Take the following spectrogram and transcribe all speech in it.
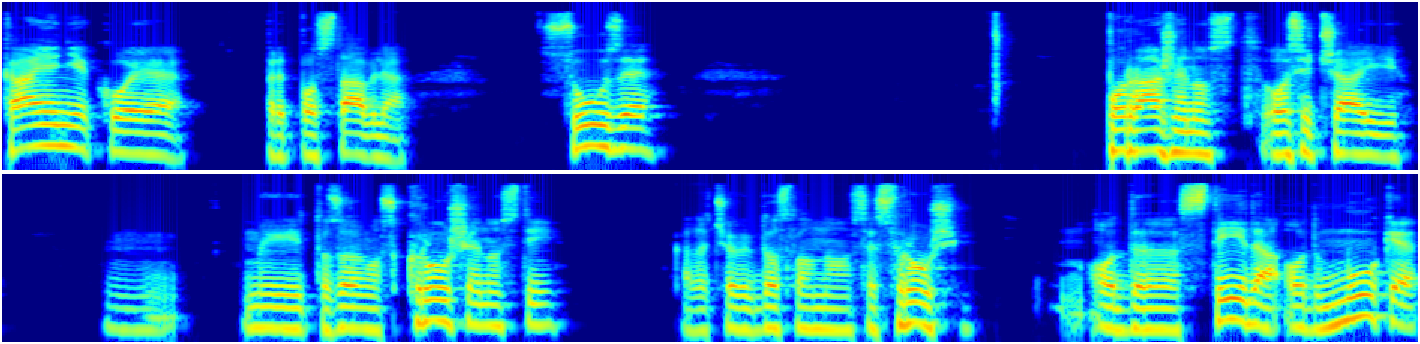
Kajanje koje pretpostavlja suze, poraženost, osjećaj, mm, mi to zovemo skrušenosti, kada čovjek doslovno se sruši od stida, od muke,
